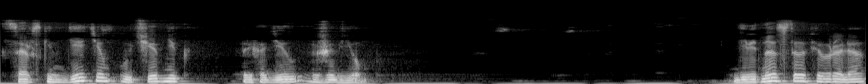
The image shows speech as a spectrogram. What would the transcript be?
К царским детям учебник приходил живьем. 19 февраля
